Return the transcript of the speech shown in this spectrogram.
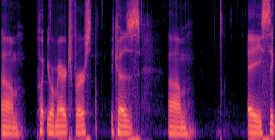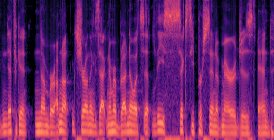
um, put your marriage first because um, a significant number, I'm not sure on the exact number, but I know it's at least 60% of marriages end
